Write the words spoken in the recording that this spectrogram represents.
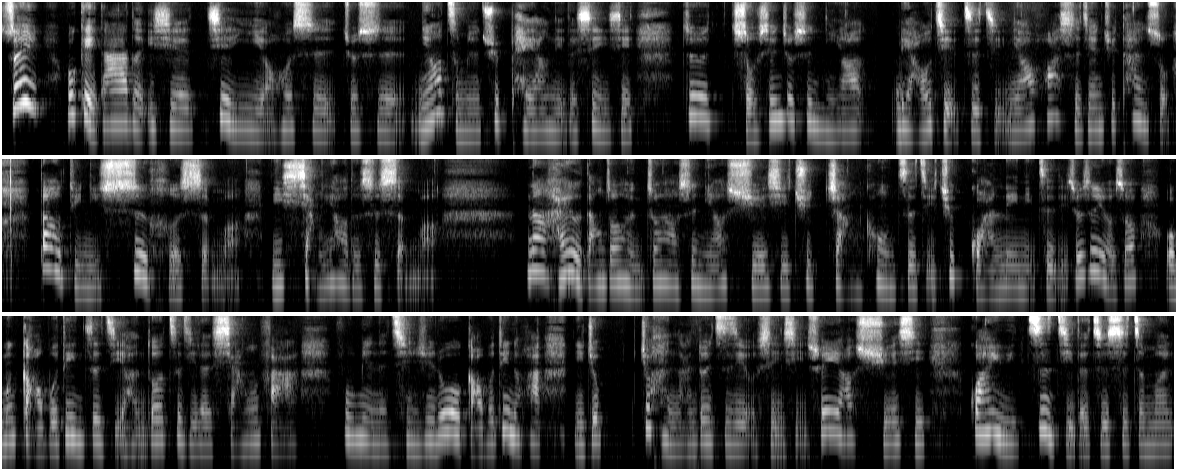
所以我给大家的一些建议哦，或是就是你要怎么样去培养你的信心，就是首先就是你要了解自己，你要花时间去探索到底你适合什么，你想要的是什么。那还有当中很重要是你要学习去掌控自己，去管理你自己。就是有时候我们搞不定自己，很多自己的想法、负面的情绪，如果搞不定的话，你就就很难对自己有信心。所以要学习关于自己的知识，怎么。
